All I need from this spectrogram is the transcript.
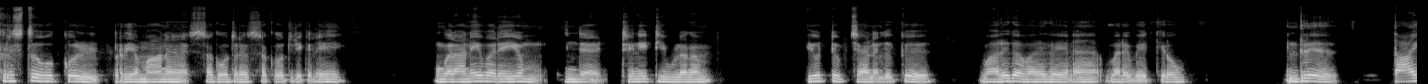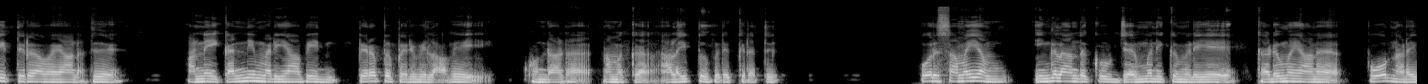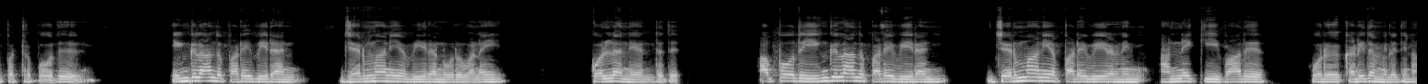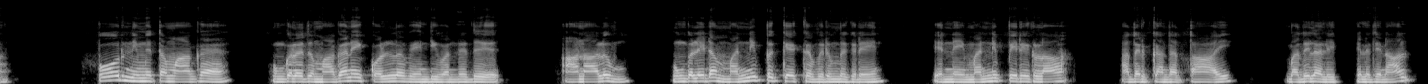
கிறிஸ்துவுக்குள் பிரியமான சகோதர சகோதரிகளே உங்கள் அனைவரையும் இந்த ட்ரினிட்டி உலகம் யூடியூப் சேனலுக்கு வருக வருக என வரவேற்கிறோம். இன்று தாய் திருவையானது அன்னை கன்னி மரியாவின் பிறப்பு பெருவிழாவை கொண்டாட நமக்கு அழைப்பு விடுக்கிறது. ஒரு சமயம் இங்கிலாந்துக்கும் ஜெர்மனிக்கும் இடையே கடுமையான போர் நடைபெற்ற போது இங்கிலாந்து படை வீரன் ஜெர்மானிய வீரன் ஒருவனை கொல்ல நேர்ந்தது. அப்போது இங்கிலாந்து படை வீரன் ஜெர்மானிய படை வீரனின் அன்னைக்கு இவ்வாறு ஒரு கடிதம் எழுதினான். போர் நிமித்தமாக உங்களது மகனை கொல்ல வேண்டி வந்தது. ஆனாலும் உங்களிடம் மன்னிப்பு கேட்க விரும்புகிறேன். என்னை மன்னிப்பீர்களா? அதற்கு அந்த தாய் பதிலளி எழுதினால்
